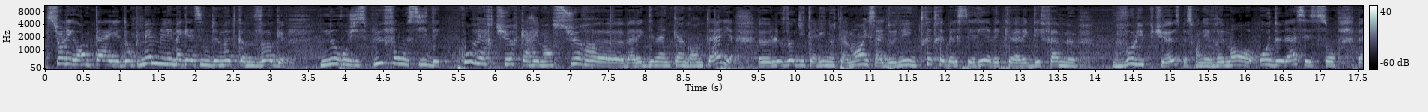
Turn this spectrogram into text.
sur les grandes tailles. Donc même les magazines de mode comme Vogue ne rougissent plus, font aussi des couvertures carrément sur euh, bah, avec des mannequins grande taille, euh, le Vogue Italie notamment, et ça a donné une très très belle série avec euh, avec des femmes voluptueuses parce qu'on est vraiment au-delà. C'est son bah,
